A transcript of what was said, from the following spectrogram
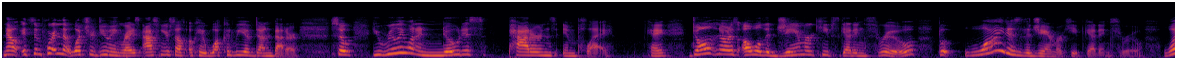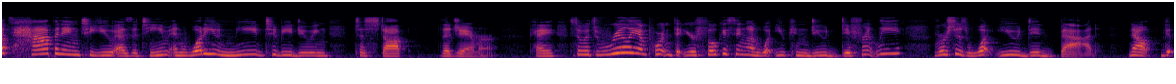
Now it's important that what you're doing right is asking yourself okay what could we have done better? So you really want to notice patterns in play okay? Don't notice oh well the jammer keeps getting through but why does the jammer keep getting through? What's happening to you as a team and what do you need to be doing to stop the jammer. Okay, so it's really important that you're focusing on what you can do differently versus what you did bad. Now, the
